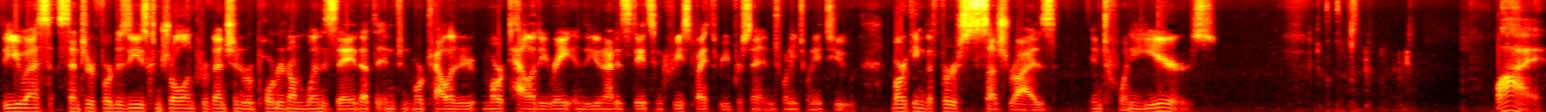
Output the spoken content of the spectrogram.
The U.S. Center for Disease Control and Prevention reported on Wednesday that the infant mortality mortality rate in the United States increased by 3% in 2022, marking the first such rise in 20 years. Why?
